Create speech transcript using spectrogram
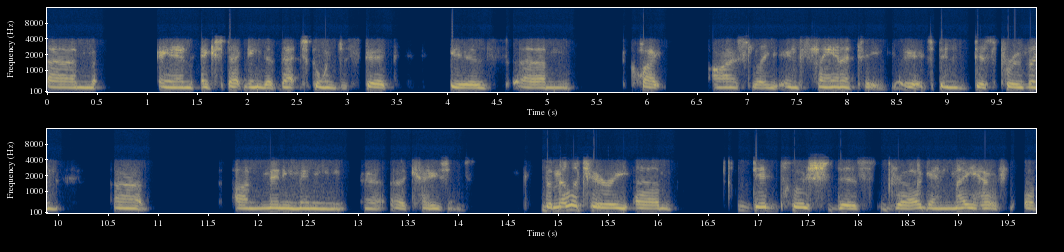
um, and expecting that that's going to stick is um, quite honestly insanity. It's been disproven uh, on many, many uh, occasions. The military um, did push this drug and may have uh,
